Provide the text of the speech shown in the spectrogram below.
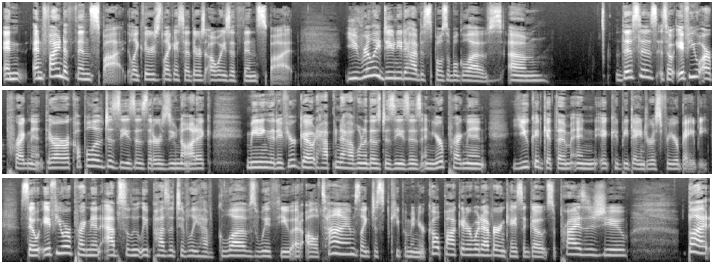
And and find a thin spot. Like there's, like I said, there's always a thin spot. You really do need to have disposable gloves. Um, this is so if you are pregnant, there are a couple of diseases that are zoonotic, meaning that if your goat happened to have one of those diseases and you're pregnant, you could get them and it could be dangerous for your baby. So if you are pregnant, absolutely positively have gloves with you at all times, like just keep them in your coat pocket or whatever in case a goat surprises you. But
